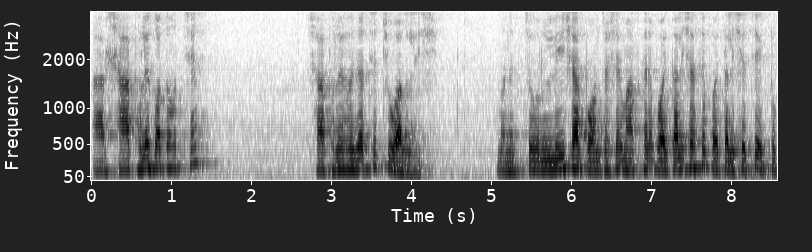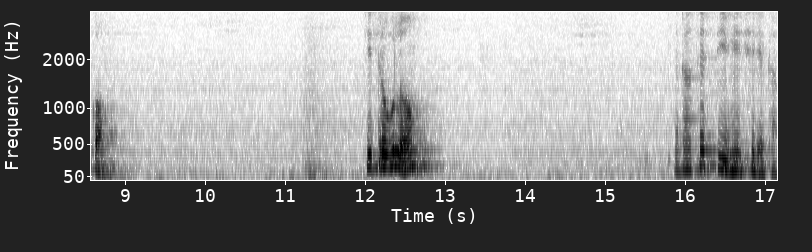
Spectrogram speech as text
আর সাত হলে কত হচ্ছে? সাত হলে হয়ে যাচ্ছে চুয়াল্লিশ। মানে চল্লিশ আর পঞ্চাশের মাঝখানে পঁয়তাল্লিশ আছে, পঁয়তাল্লিশের চেয়ে একটু কম। চিত্রগুলো, এটা হচ্ছে টিভিসি রেখা।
